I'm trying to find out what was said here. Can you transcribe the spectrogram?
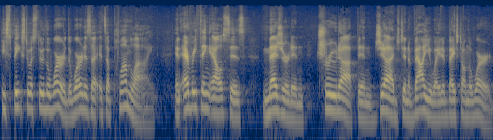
He speaks to us through the word. The word is a it's a plumb line, and everything else is measured and trued up and judged and evaluated based on the word.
